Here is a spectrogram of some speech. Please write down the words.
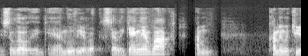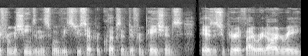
It's a little movie of a stellate ganglion block. I'm coming with two different machines in this movie. It's two separate clips of different patients. There's the superior thyroid artery.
